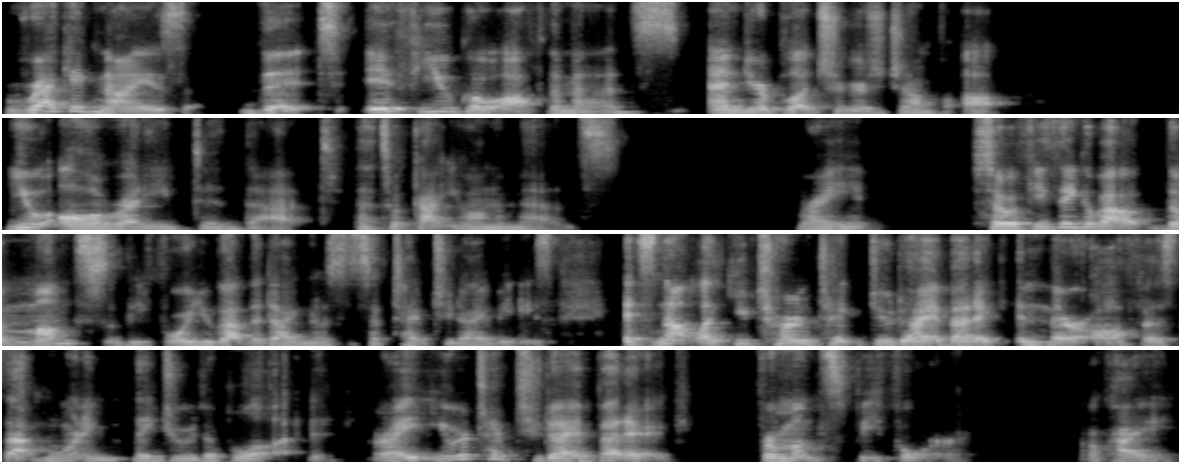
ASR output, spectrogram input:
Recognize that if you go off the meds and your blood sugars jump up, you already did that. That's what got you on the meds, right? So if you think about the months before you got the diagnosis of type 2 diabetes, it's not like you turned type 2 diabetic in their office that morning they drew the blood, right? You were type 2 diabetic for months before. Okay?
